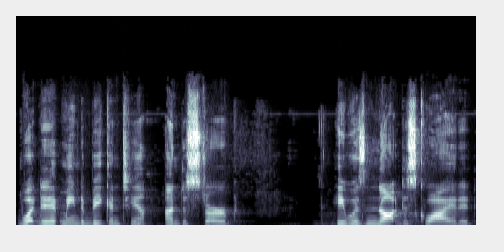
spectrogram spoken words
what did it mean to be content? Undisturbed. He was not disquieted.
